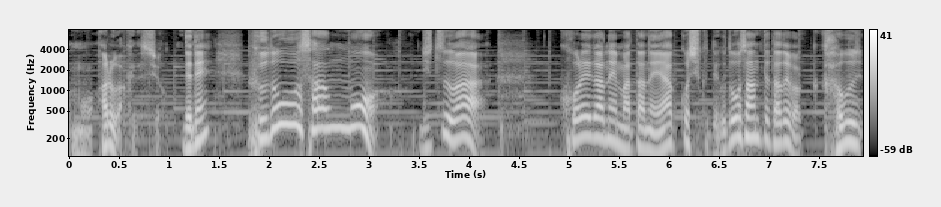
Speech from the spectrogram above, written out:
もあるわけですよ。でね不動産も実はこれがねまたねややこしくて不動産って例えば買う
